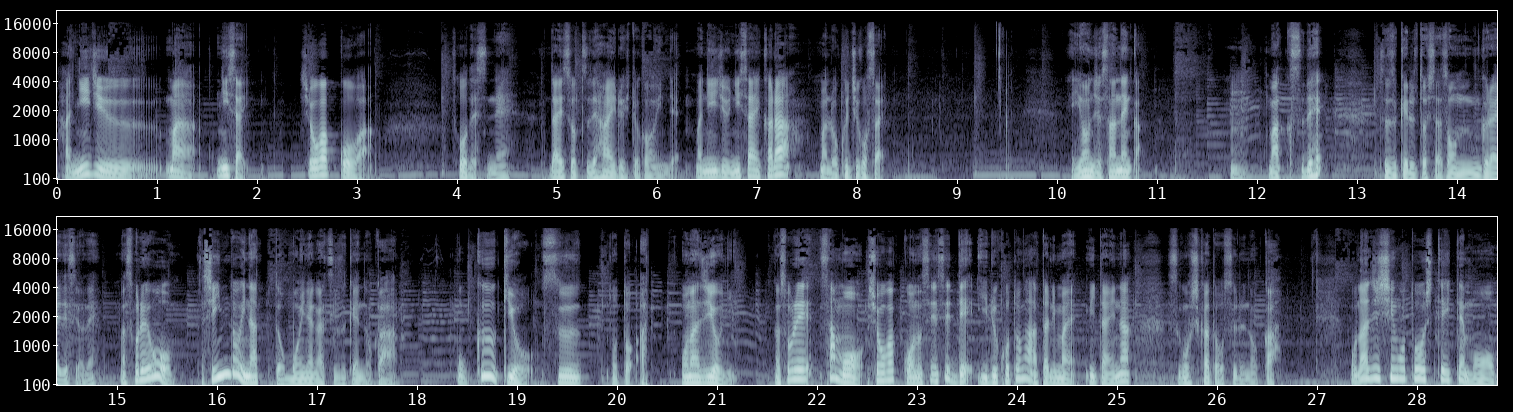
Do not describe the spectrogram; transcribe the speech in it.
は20、まあ2歳。小学校はそうですね。大卒で入る人が多いんで、まあ、22歳から、まあ、65歳。43年間。うん、マックスで続けるとしたらそんぐらいですよね。まあ、それをしんどいなって思いながら続けるのか、もう空気を吸うのと同じように、それさも小学校の先生でいることが当たり前みたいな過ごし方をするのか、同じ仕事をしていても、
